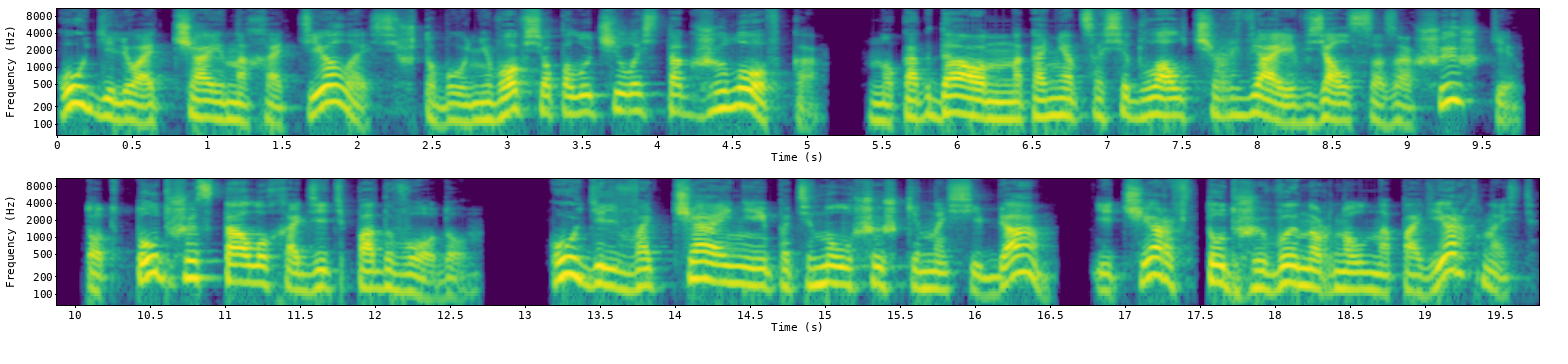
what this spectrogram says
Кугелю отчаянно хотелось, чтобы у него все получилось так же ловко, но когда он наконец оседлал червя и взялся за шишки, тот тут же стал уходить под воду. Кугель в отчаянии потянул шишки на себя, и червь тут же вынырнул на поверхность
